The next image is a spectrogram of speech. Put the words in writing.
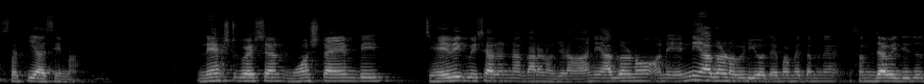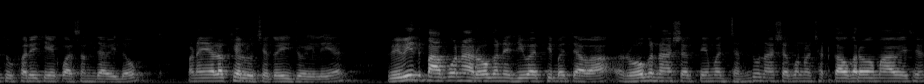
સત્યાસીમાં નેક્સ્ટ ક્વેશ્ચન મોસ્ટ આઈએમપી જૈવિક વિશાલનના કારણો જણાવો. આની આગળનો અને એની આગળનો વીડિયો હતો એમાં મેં તમને સમજાવી દીધું હતું ફરીથી એકવાર સમજાવી દઉં. પણ અહીંયા લખેલું છે તો એ જોઈ લઈએ. વિવિધ પાકોના રોગ અને જીવાતથી બચાવવા રોગનાશક તેમજ જંતુનાશકોનો છંટકાવ કરવામાં આવે છે.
